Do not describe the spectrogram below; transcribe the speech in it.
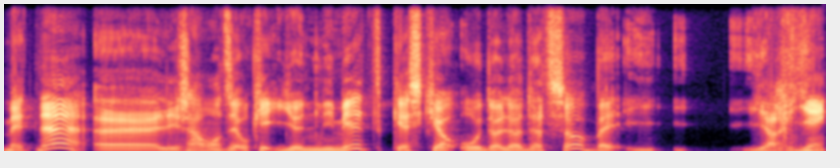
Maintenant, euh, les gens vont dire, OK, il y a une limite. Qu'est-ce qu'il y a au-delà de ça? Ben, il n'y a rien.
